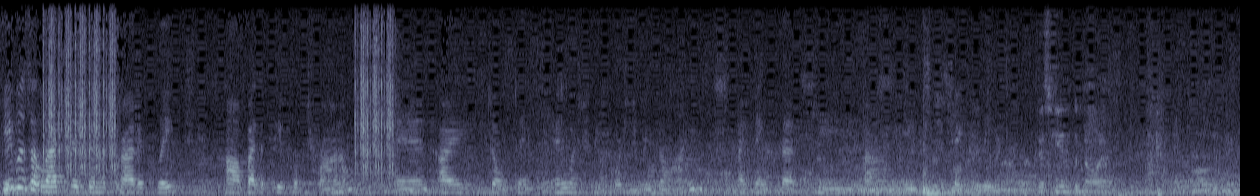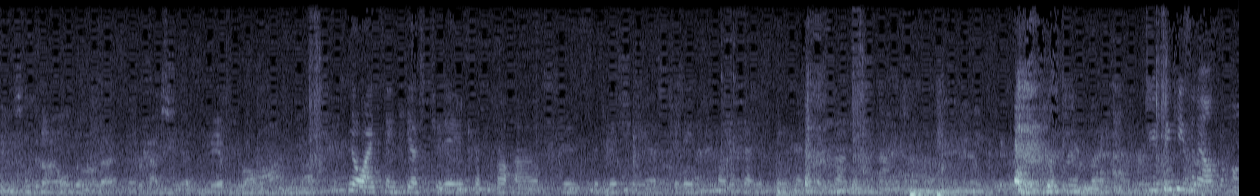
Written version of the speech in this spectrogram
he was elected democratically, uh, by the people of Toronto, and I don't think anyone should be forced to resign. I think that he, um, needs to take a leave. Is he in denial? Do you think that he's in denial about the fact that perhaps he had- he may have a problem? No, I think yesterday, the, uh, his admission yesterday, and apologize, I think that he's not in denial. Do you think he's an alcoholic?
